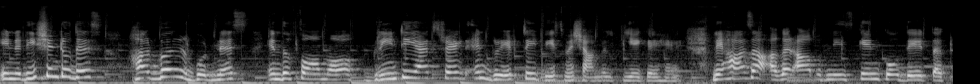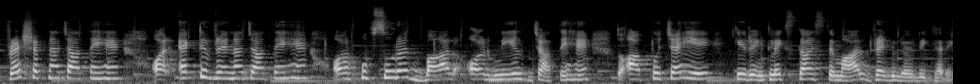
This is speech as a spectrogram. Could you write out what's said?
In addition to this herbal goodness in the form of green tea extract and grape tea भी इसमें शामिल किए गए हैं। लिहाजा अगर आप अपनी स्किन को देर तक फ्रेश रखना चाहते हैं और एक्टिव रहना चाहते हैं और ख़ूबसूरत बाल और नील चाहते हैं तो आपको चाहिए कि रिंकलेक्स का इस्तेमाल रेगुलरली करें।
